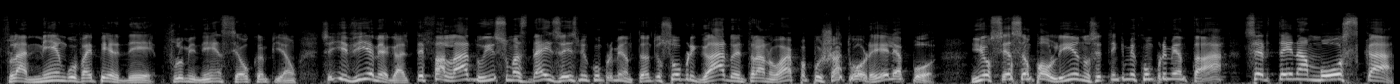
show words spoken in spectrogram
Flamengo vai perder, Fluminense é o campeão. Você devia, Megali, ter falado isso umas 10 vezes me cumprimentando. Eu sou obrigado a entrar no ar para puxar tua orelha, pô. E você é São Paulino, você tem que me cumprimentar. Acertei na mosca,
